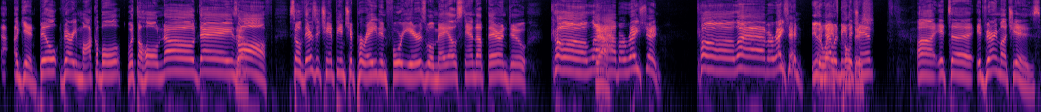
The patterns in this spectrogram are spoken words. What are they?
uh, again, Bill very mockable with the whole no days Yeah. off. So if there's a championship parade in four years, will Mayo stand up there and do collaboration? Collaboration. Either And way, that it's would be the cultish. chant. Uh, it uh, it very much is.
